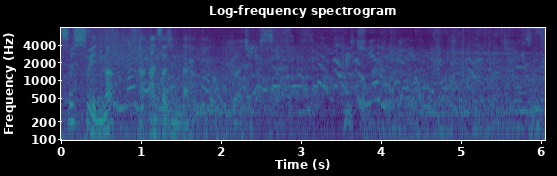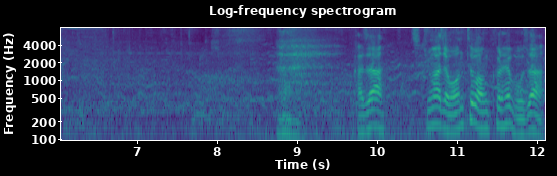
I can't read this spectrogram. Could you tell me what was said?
쓸 수 있나? 아, 안 써진다 가자. 집중하자. 원트 원클 해보자.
